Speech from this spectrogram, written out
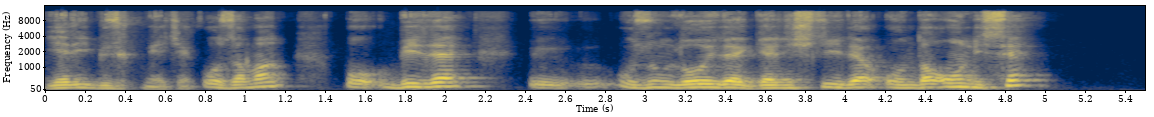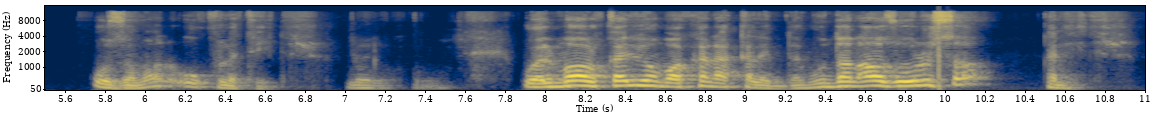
Yeri gözükmeyecek. O zaman o bir de e, uzunluğu da genişliği de onda 10 ise o zaman o Seyyid. Vel ma'ul kalil ve kana kalemde. Bundan az olursa kalildir.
